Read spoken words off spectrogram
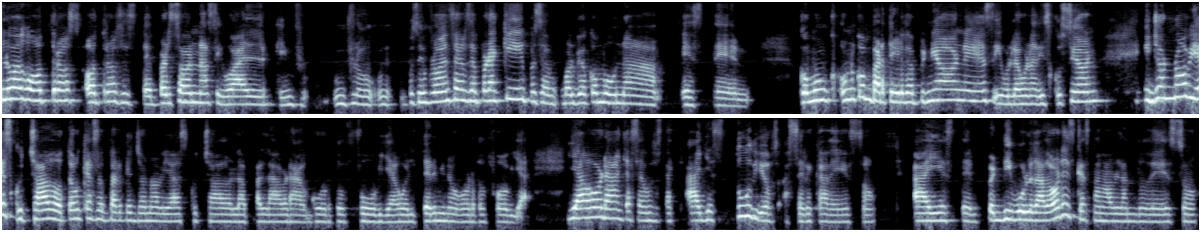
luego otros, otros este, personas igual que pues influencers de por aquí, pues se volvió como una, este, como un, compartir de opiniones y una discusión. Y yo no había escuchado, tengo que aceptar que yo no había escuchado la palabra gordofobia o el término gordofobia. Y ahora ya sabemos, que hay estudios acerca de eso. Hay este, divulgadores que están hablando de eso,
